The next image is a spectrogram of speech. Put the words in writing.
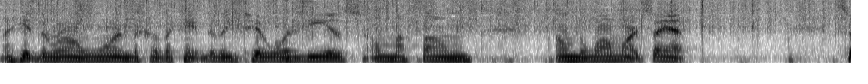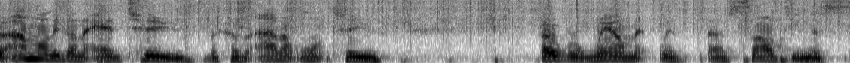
I hit the wrong one because I can't really tell what it is on my phone on the Walmart's app. So I'm only going to add two because I don't want to overwhelm it with uh, saltiness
